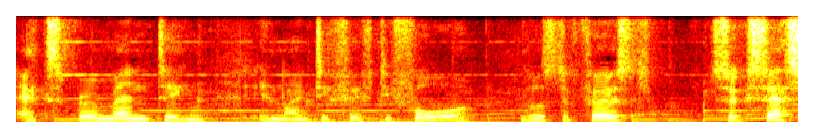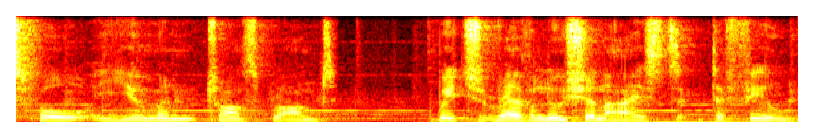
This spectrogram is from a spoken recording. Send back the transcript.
experimenting in 1954, it was the first successful human transplant which revolutionized the field.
